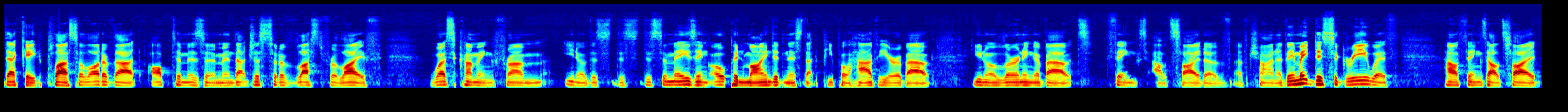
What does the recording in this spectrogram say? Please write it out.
decade plus, a lot of that optimism and that just sort of lust for life was coming from you know this this this amazing open mindedness that people have here about you know learning about things outside of, of China. They may disagree with how things outside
